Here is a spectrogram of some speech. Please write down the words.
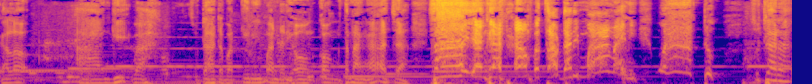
Kalau Anggi wah sudah dapat kiriman dari Hong Kong, tenang aja. Saya nggak dapat tahu dari mana ini. Waduh, saudara.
